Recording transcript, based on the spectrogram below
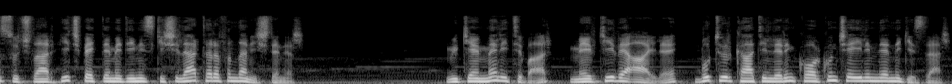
suçlar hiç beklemediğiniz kişiler tarafından işlenir. Mükemmel itibar, mevki ve aile, bu tür katillerin korkunç eğilimlerini gizler.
